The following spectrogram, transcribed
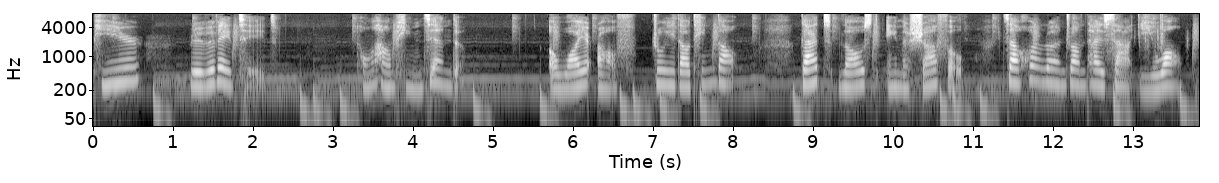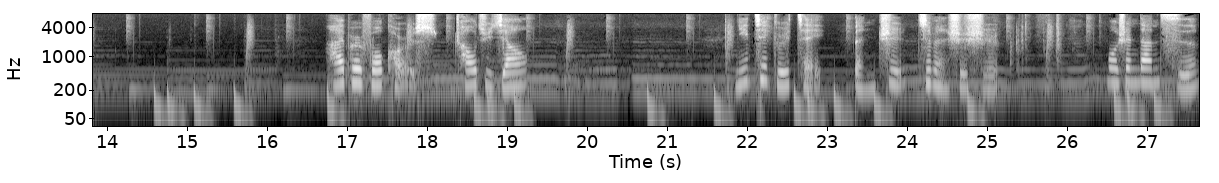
peer reviewed，同行评鉴的。aware of，注意到、听到。get lost in the shuffle，在混乱状态下遗忘。；hyperfocus，超聚焦；nitty-gritty。本质、基本事实。陌生单词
